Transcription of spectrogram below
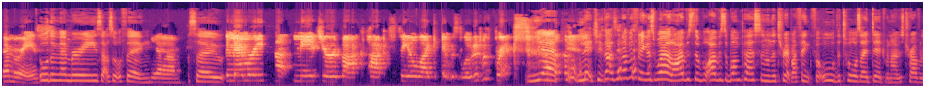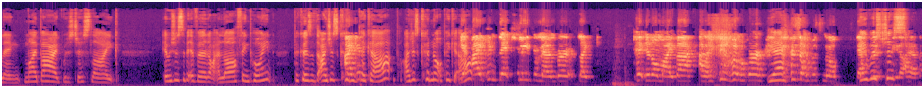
Memories. all the memories, that sort of thing. yeah. So the memory that made your backpack feel like it was loaded with bricks. yeah, literally that's another thing as well. I was the I was the one person on the trip. I think for all the tours I did when I was traveling, my bag was just like it was just a bit of a like a laughing point because I just couldn't can- pick it up. I just could not pick it Yeah, up. I can literally remember like putting it on my back and I fell over Yeah. because I was not. It was expecting to be just- that heavy.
